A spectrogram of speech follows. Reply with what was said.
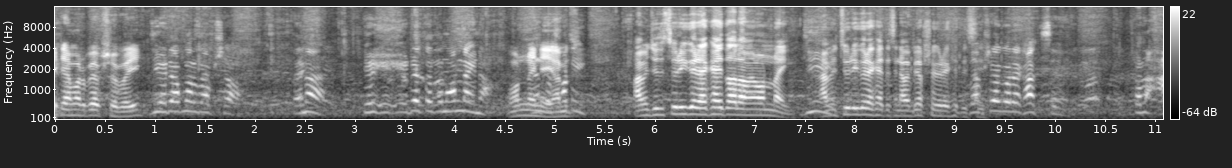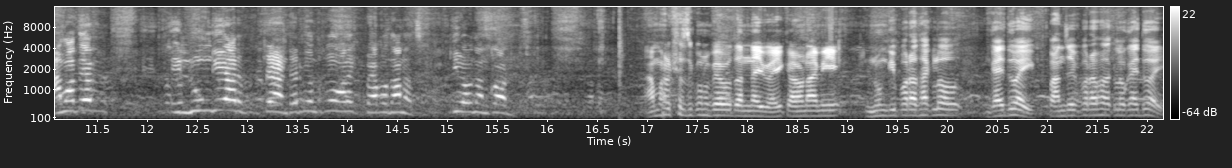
এটা আমার ব্যবসা ভাই। যে এটা আপনার ব্যবসা তাই না? এটা তো কোনো অন্যায় না। অন্যায় নেই। আমি আমি যদি চুরি করে খাই তাহলে আমার অন্যায়। জি। আমি চুরি করে খাইতেছি না আমি ব্যবসা করে খাইতেছি। ব্যবসা করে খাচ্ছে। কারণ আমাদের এই লুঙ্গি আর প্যান্ট এর মধ্যে অনেক ব্যবধান আছে? কি ব্যবধান কন? আমার কাছে কোনো ব্যবধান নাই ভাই কারণ আমি লুঙ্গি পরা থাকলেও গায়ে ধোয়াই পাঞ্জাবি পরা থাকলেও গায়ে ধোয়াই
